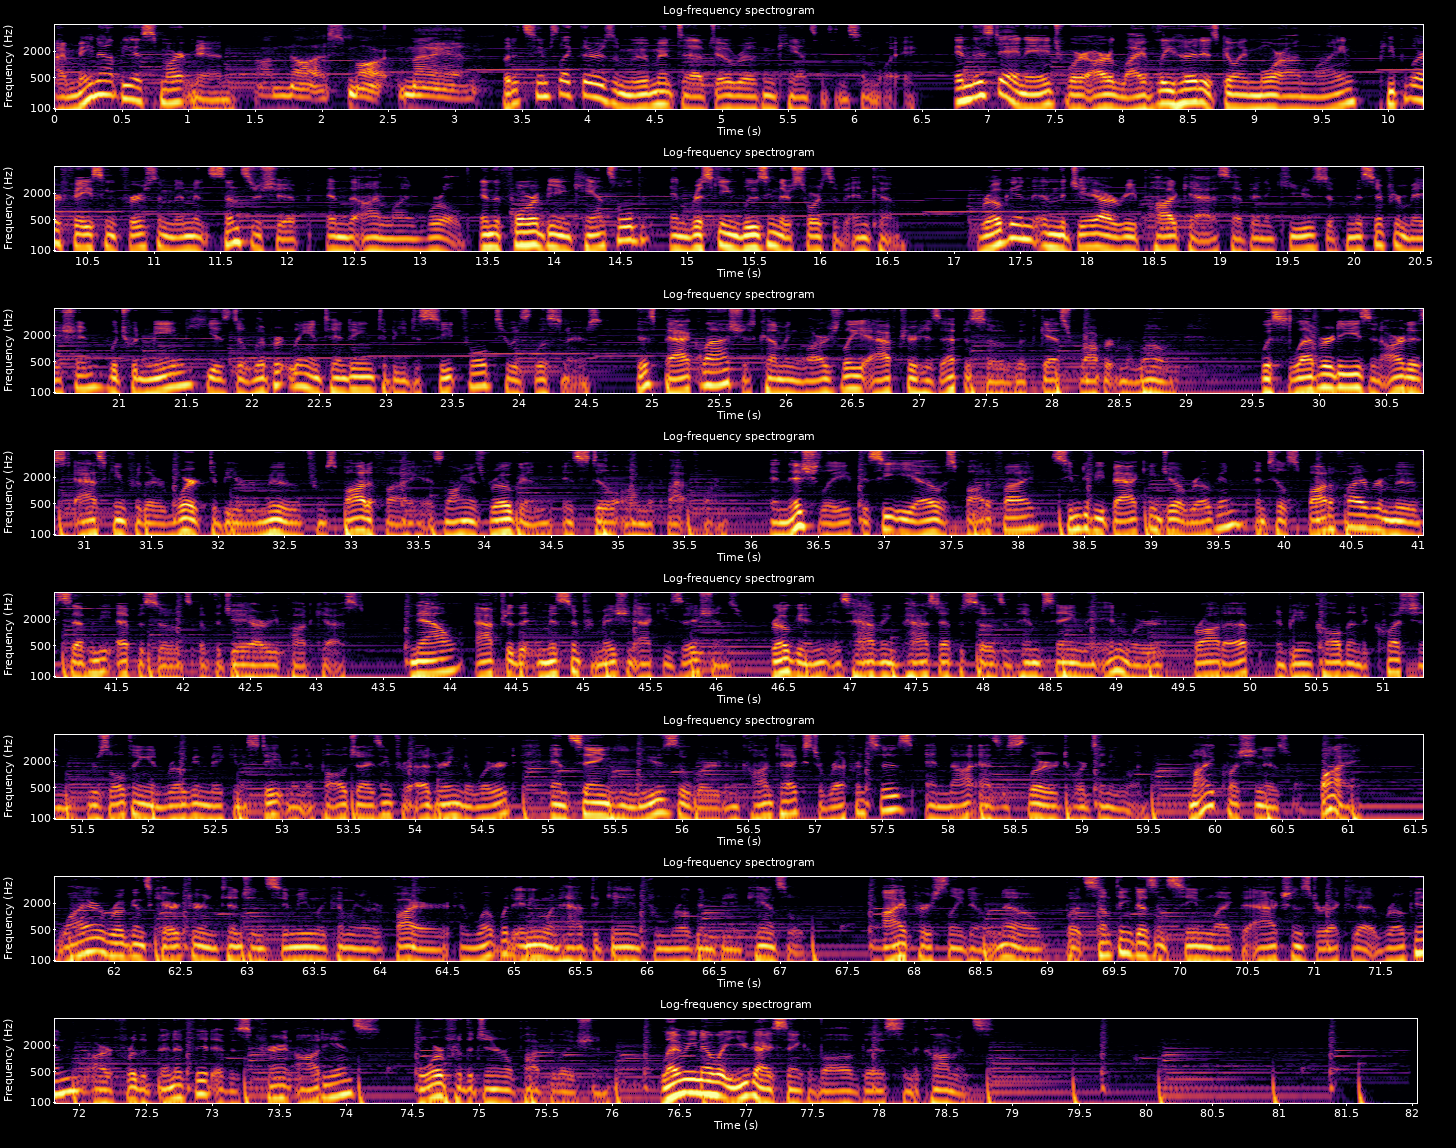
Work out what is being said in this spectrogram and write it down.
I may not be a smart man, I'm not a smart man. but it seems like there is a movement to have Joe Rogan canceled in some way. In this day and age where our livelihood is going more online, people are facing First Amendment censorship in the online world, in the form of being canceled and risking losing their source of income. Rogan and the JRE podcast have been accused of misinformation, which would mean he is deliberately intending to be deceitful to his listeners. This backlash is coming largely after his episode with guest Robert Malone, with celebrities and artists asking for their work to be removed from Spotify as long as Rogan is still on the platform. Initially, the CEO of Spotify seemed to be backing Joe Rogan until Spotify removed 70 episodes of the JRE podcast. Now, after the misinformation accusations, Rogan is having past episodes of him saying the N word brought up and being called into question, resulting in Rogan making a statement apologizing for uttering the word and saying he used the word in context to references and not as a slur towards anyone. My question is why? Why are Rogan's character and intentions seemingly coming under fire, and what would anyone have to gain from Rogan being canceled? I personally don't know, but something doesn't seem like the actions directed at Rogan are for the benefit of his current audience or for the general population. Let me know what you guys think of all of this in the comments.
